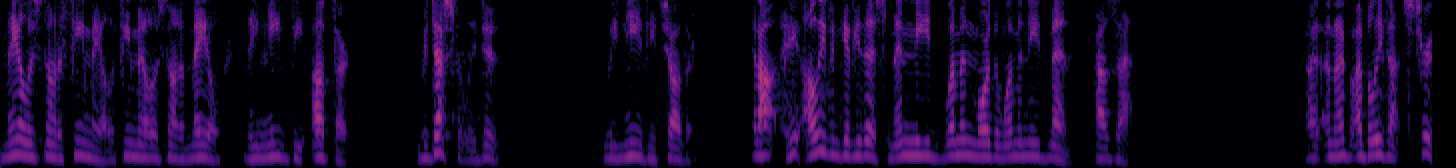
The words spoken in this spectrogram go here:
A male is not a female, a female is not a male. They need the other. We desperately do. We need each other. And I'll, I'll even give you this men need women more than women need men. How's that? I, and I, I believe that's true.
